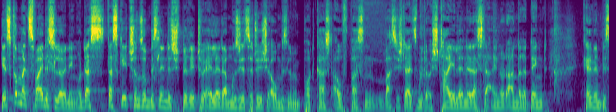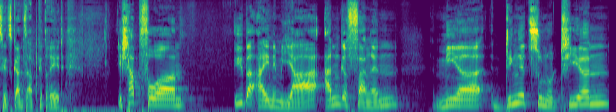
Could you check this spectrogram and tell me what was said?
Jetzt kommt mein zweites Learning und das, das geht schon so ein bisschen in das Spirituelle. Da muss ich jetzt natürlich auch ein bisschen im Podcast aufpassen, was ich da jetzt mit euch teile, ne, dass der eine oder andere denkt, Kelvin, bist jetzt ganz abgedreht. Ich habe vor über einem Jahr angefangen, mir Dinge zu notieren,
